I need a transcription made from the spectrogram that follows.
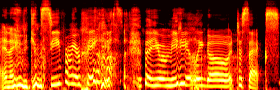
And I can see from your face that you immediately go to sex.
